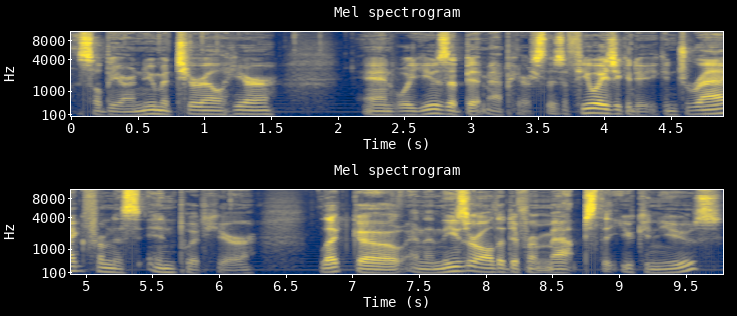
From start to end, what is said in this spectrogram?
This will be our new material here and we'll use a bitmap here. So there's a few ways you can do it. You can drag from this input here, let go, and then these are all the different maps that you can use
